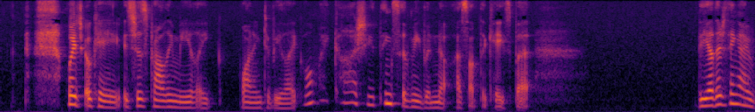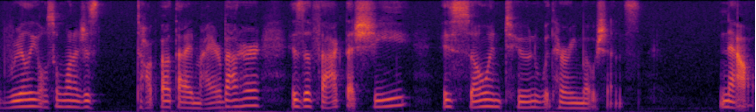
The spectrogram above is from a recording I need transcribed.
Which okay it's just probably me like wanting to be like oh my gosh she thinks of me. But no that's not the case. But the other thing I really also want to just talk about that I admire about her is the fact that she is so in tune with her emotions. Now,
